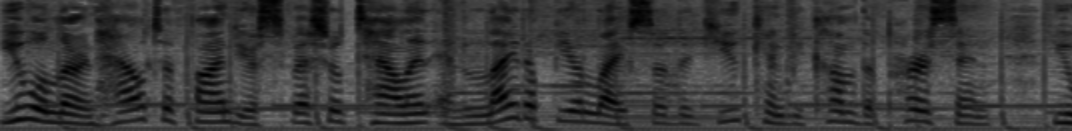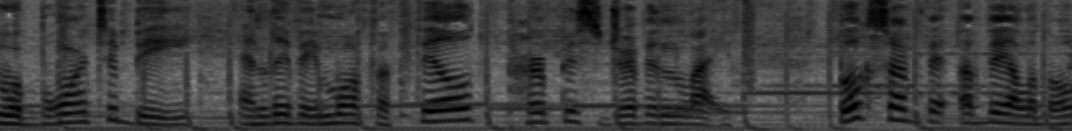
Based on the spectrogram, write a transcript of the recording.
you will learn how to find your special talent and light up your life so that you can become the person you were born to be and live a more fulfilled, purpose driven life. Books are available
